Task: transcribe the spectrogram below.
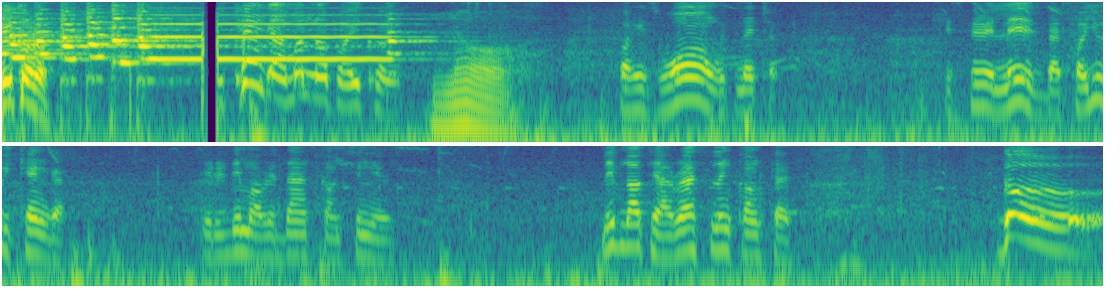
Ikoro. Ikenga Amonna for Ikoro, No. for he's one with nature. His spirit lives, but for you, Ikenga, the rhythm of the dance continues. Live not a wrestling contest. Go!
